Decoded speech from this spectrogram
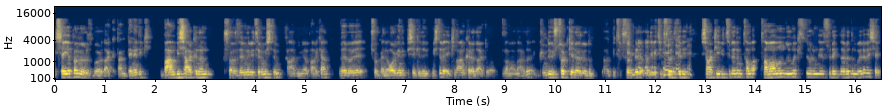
Şey yapamıyoruz bu arada hakikaten denedik. Ben bir şarkının sözlerini bitirmiştim albüm yaparken ve böyle çok hani organik bir şekilde bitmişti ve Ekin Ankara'daydı o zamanlarda. Günde 3-4 kere arıyordum. Hadi bitir sözleri, hadi bitir sözleri, şarkıyı bitirelim, tam tamamını duymak istiyorum diye sürekli aradım böyle ve şey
